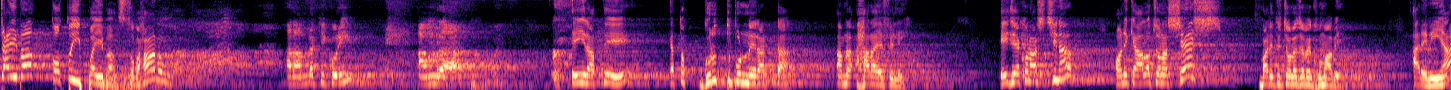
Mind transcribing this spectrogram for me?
চাইবা ততই পাইবা। সোহান আর আমরা কি করি? আমরা এই রাতে এত গুরুত্বপূর্ণ এই রাতটা আমরা হারায় ফেলি। এই যে এখন আসছি না, অনেকে আলোচনা শেষ, বাড়িতে চলে যাবে, ঘুমাবে। আরে মিয়া,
